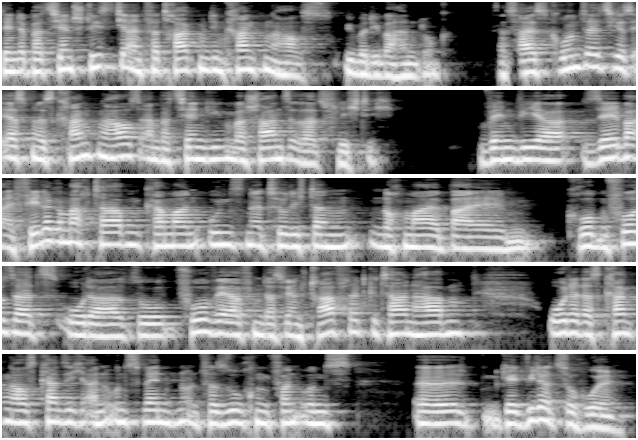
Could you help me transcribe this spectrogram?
denn der Patient schließt ja einen Vertrag mit dem Krankenhaus über die Behandlung. Das heißt, grundsätzlich ist erstmal das Krankenhaus einem Patienten gegenüber schadensersatzpflichtig. Wenn wir selber einen Fehler gemacht haben, kann man uns natürlich dann nochmal beim groben Vorsatz oder so vorwerfen, dass wir ein Straftat getan haben. Oder das Krankenhaus kann sich an uns wenden und versuchen, von uns äh, Geld wiederzuholen.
